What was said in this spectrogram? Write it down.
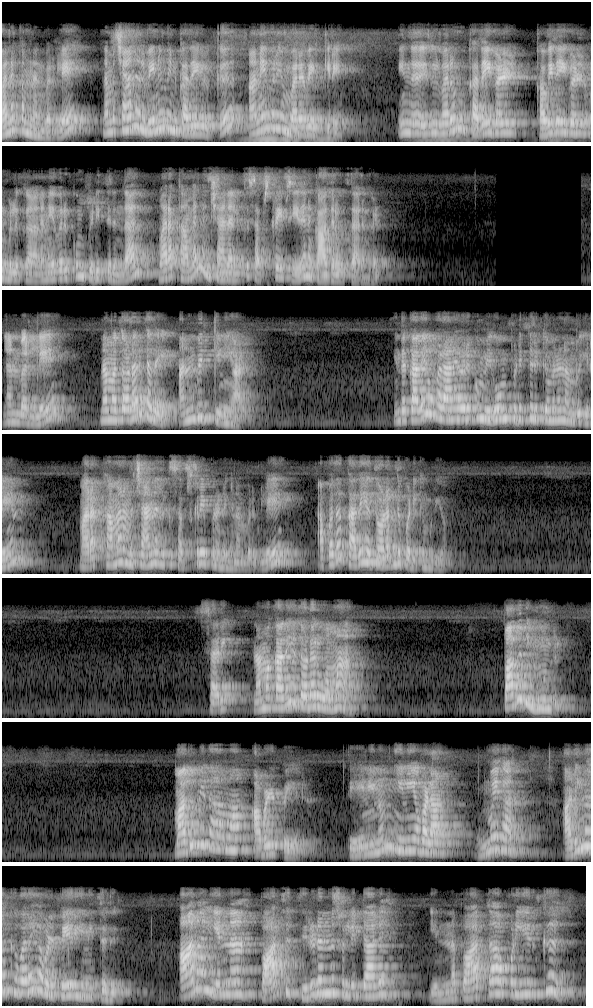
வணக்கம் நண்பர்களே. நம்ம சேனல் வினுவின் கதைகளுக்கு அனைவரையும் வரவேற்கிறேன். இந்த இதில் வரும் கதைகள் கவிதைகள் உங்களுக்கு அனைவருக்கும் பிடித்திருந்தால் மறக்காமல் என் சேனலுக்கு சப்ஸ்கிரைப் செய்து எனக்கு ஆதரவு தாருங்கள். நண்பர்களே நம்ம தொடர்கதை அன்பிற்கினியாள் இந்த கதை உங்கள் அனைவருக்கும் மிகவும் பிடித்திருக்கும்னு நம்புகிறேன். மறக்காமல் நம்ம சேனலுக்கு சப்ஸ்கிரைப் பண்ணிடுங்க நண்பர்களே. அப்போ தான் கதையை தொடர்ந்து படிக்க முடியும். சரி நம்ம கதையை தொடருவோமா? பகுதி மூன்று. மதுமிதாவாம் அவள் பெயர். தேனினும் இனியவளாம். உண்மைதான். அடிநாக்கு வரை அவள் பேர் இனித்தது. ஆனால் என்ன பார்த்து திருடன்னு சொல்லிட்டாலே என்ன பார்த்தா அப்படி இருக்கு?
